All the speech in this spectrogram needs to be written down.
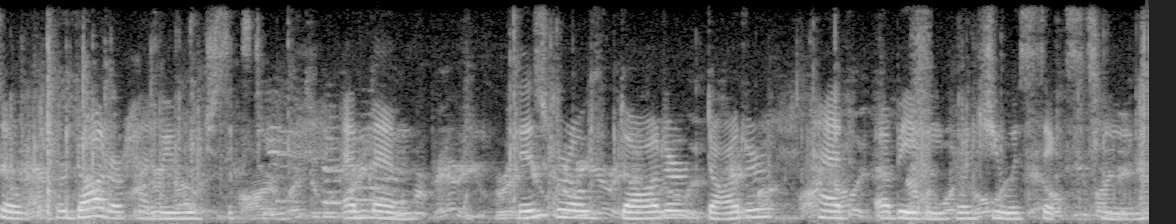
So her daughter had a baby when she was 16, and then this girl's daughter daughter had a baby when she was 16.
